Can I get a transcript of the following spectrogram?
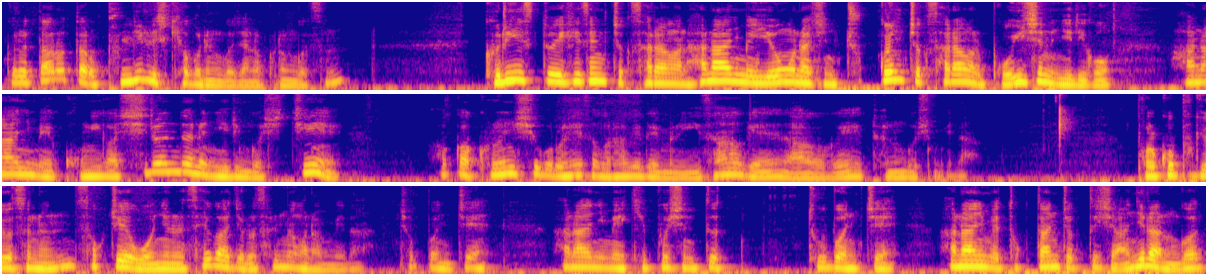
그리고 따로따로 분리를 시켜버리는 거잖아. 그런 것은. 그리스도의 희생적 사랑은 하나님의 영원하신 주권적 사랑을 보이시는 일이고 하나님의 공의가 실현되는 일인 것이지 아까 그런 식으로 해석을 하게 되면 이상하게 나가게 되는 것입니다. 벌코프 교수는 속죄의 원인을 세 가지로 설명을 합니다. 첫 번째, 하나님의 깊으신 뜻. 두 번째, 하나님의 독단적 뜻이 아니라는 것.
